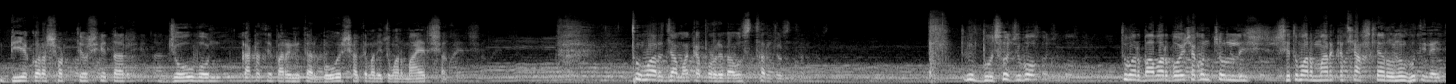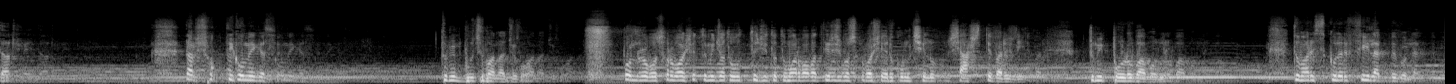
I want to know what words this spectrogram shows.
বিয়ে করা সত্ত্বেও সে তার যৌবন কাটাতে পারেনি, তার বউয়ের সাথে মানে তোমার মায়ের সাথে। তোমার জামা কাপড়ের ব্যবস্থার জন্য। তুমি বুঝো যুবক, তোমার বাবার বয়স এখন চল্লিশ, সে তোমার মার কাছে আসলে আর অনুভূতি নেই তার। তার শক্তি কমে গেছে। তুমি বুঝবা না যুবক, পনেরো বছর বয়সে তুমি যত উত্তেজিত, তোমার বাবা তিরিশ বছর বয়সে এরকম ছিল, সে আসতে পারেনি। তুমি পড়বা বলে। তোমার স্কুলের ফি লাগবে বলে।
